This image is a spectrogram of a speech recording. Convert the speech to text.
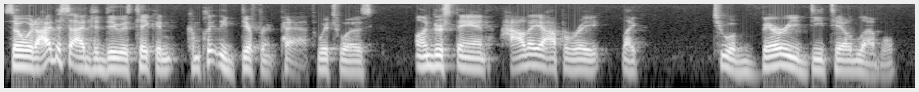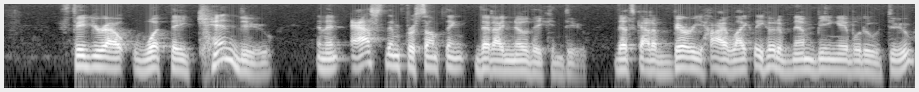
So what I decided to do is take a completely different path, which was understand how they operate to a very detailed level, figure out what they can do, and then ask them for something that I know they can do. That's got a very high likelihood of them being able to do.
